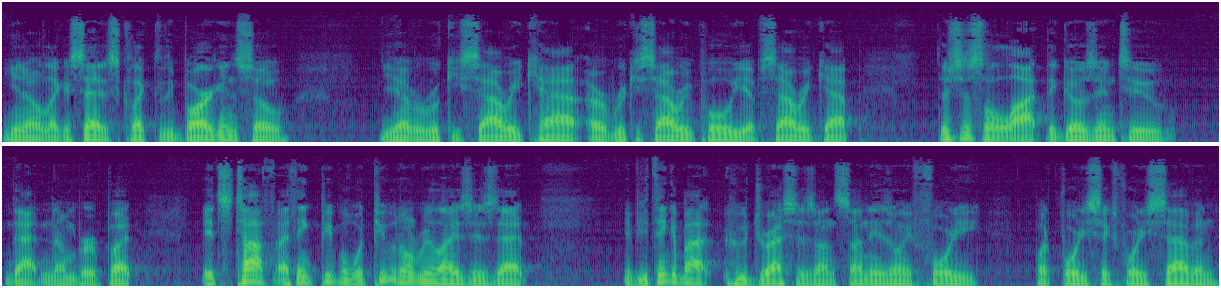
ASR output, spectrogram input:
you know, like I said, it's collectively bargained, so you have a rookie salary cap or rookie salary pool. You have salary cap. There's just a lot that goes into that number, but it's tough. I think people what people don't realize is that if you think about who dresses on Sunday is only 40 what 46 47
